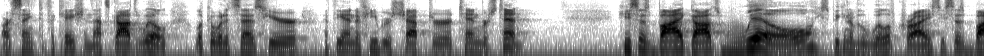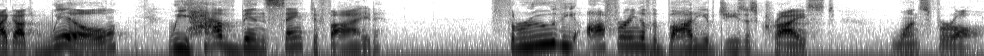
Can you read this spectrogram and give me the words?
Our sanctification. That's God's will. Look at what it says here at the end of Hebrews chapter 10, verse 10. He says, By God's will, he's speaking of the will of Christ, he says, By God's will, we have been sanctified through the offering of the body of Jesus Christ once for all.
